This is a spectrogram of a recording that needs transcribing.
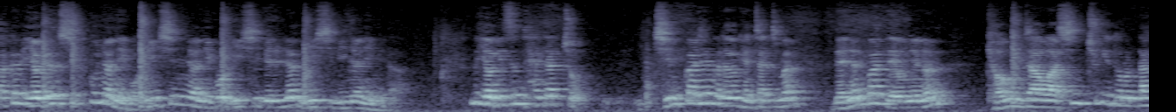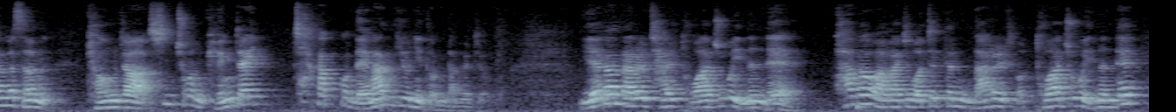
자, 그럼 여기는 19년이고 20년이고 21년, 22년입니다. 근데 여기서는 해자축. 지금까지는 그래도 괜찮지만 내년과 내후년은 경자와 신축이 들어온다는 것은 경자, 신축은 굉장히 차갑고 냉한 기운이 들어온다는 거죠. 얘가 나를 잘 도와주고 있는데 화가 와가지고 어쨌든 나를 도와주고 있는데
